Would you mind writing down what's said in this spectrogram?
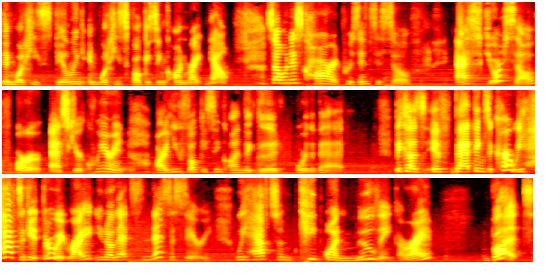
than what he's feeling, and what he's focusing on right now. So when this card presents itself, ask yourself or ask your querent are you focusing on the good or the bad? Because if bad things occur, we have to get through it, right? You know, that's necessary. We have to keep on moving, all right? But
